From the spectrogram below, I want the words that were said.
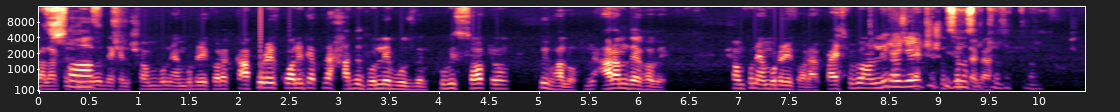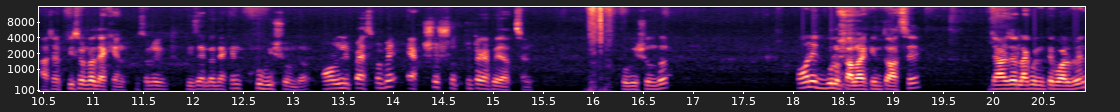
কালারটা সুন্দর দেখেন সম্পূর্ণ এমব্রয়ডারি করা। কাপড়ের কোয়ালিটি আপনার হাতে ধরলে বুঝবেন। খুবই সফট এবং খুবই ভালো। মানে আরামদায়ক হবে। সম্পূর্ণ এমব্রয়ডারি করা। প্রাইস পড়বে অনলি এই যে একশো পিছনে সত্তর টাকা। আচ্ছা পিছনটা দেখেন। পিছনের ডিজাইনটা দেখেন খুবই সুন্দর। অনলি প্রাইস পাবে একশো সত্তর টাকা পেয়ে যাচ্ছেন। খুবই সুন্দর। অনেকগুলো কালার কিন্তু আছে। যার যা লাগবে নিতে পারবেন।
